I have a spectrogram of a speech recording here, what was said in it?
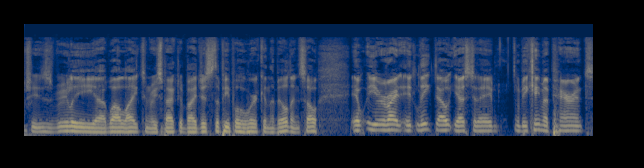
she's really uh, well liked and respected by just the people who work in the building. So it, you're right. It leaked out yesterday. It became apparent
